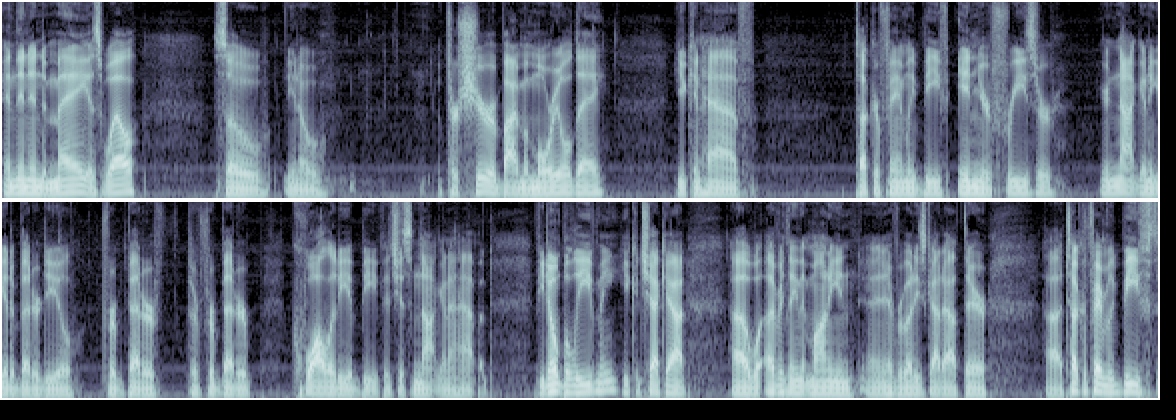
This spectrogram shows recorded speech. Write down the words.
and then into May as well. So you know, for sure by Memorial Day, you can have Tucker family beef in your freezer. You're not going to get a better deal for better for, for better quality of beef. It's just not going to happen. If you don't believe me, you can check out uh, everything that Monty and, and everybody's got out there. Uh, Tucker Family Beef's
